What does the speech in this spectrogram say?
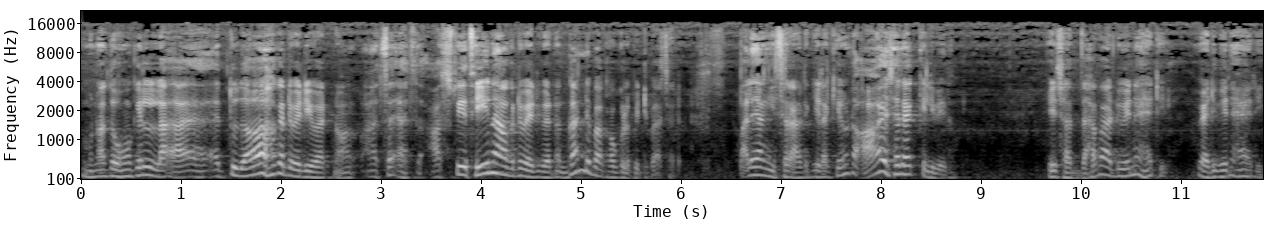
මොනවාද ඔහොම කියලා 70000කට වැඩි වටනවා. ආශ්‍රය සීනාවකට වැඩි වටනවා. ගන්න එපා කකුල පිටිපස්සට. ඵලයන් ඉස්සරහට කියලා කියනකොට ආයසරයක් එලි වෙනවා. ඒ ශ්‍රද්ධාව අඩු වෙන හැටි වැඩි වෙන හැටි.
